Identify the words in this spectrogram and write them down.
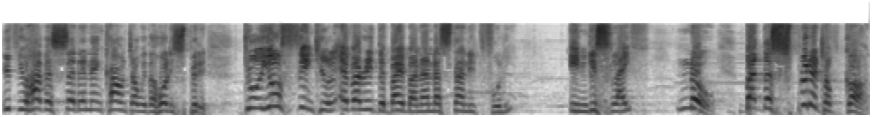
if you have a sudden encounter with the Holy Spirit. Do you think you'll ever read the Bible and understand it fully in this life? No. But the Spirit of God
